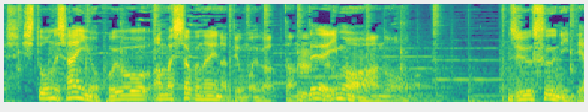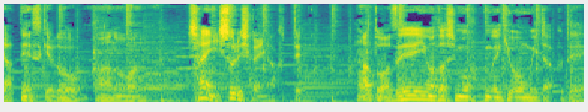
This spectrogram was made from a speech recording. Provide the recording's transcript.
し人をね、社員を雇用あんましたくないなって思いがあったんで、うん今は、あの、十数人でやってんですけど、あの、社員一人しかいなくて、あとは全員私も含め業務委託で、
